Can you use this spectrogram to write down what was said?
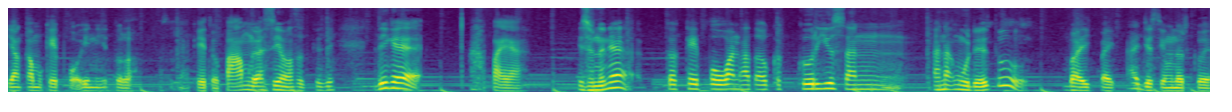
yang kamu kepoin itu loh. Maksudnya gitu. Paham gak sih maksudku sih? Jadi kayak apa ya, ya sebenarnya kekepoan atau kekuriusan anak muda itu baik-baik aja sih menurut gue.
